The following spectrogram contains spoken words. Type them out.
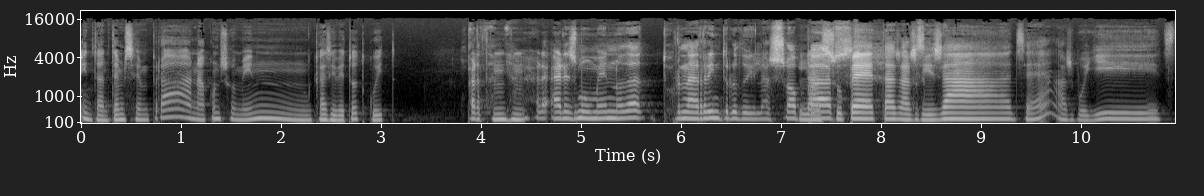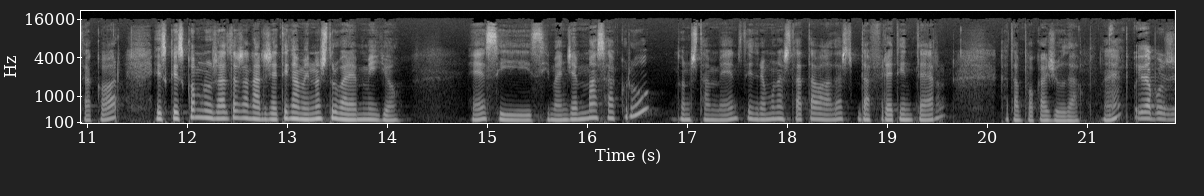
intentem sempre anar consumint quasi bé tot cuit. Per tant, ara, ara és moment no, de tornar a reintroduir les sopes. Les sopetes, els guisats, eh? els bullits, d'acord? És que és com nosaltres energèticament ens trobarem millor. Eh? Si, si mengem massa cru, doncs també ens tindrem un estat a vegades de fred intern que tampoc ajuda. Eh? I doncs,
